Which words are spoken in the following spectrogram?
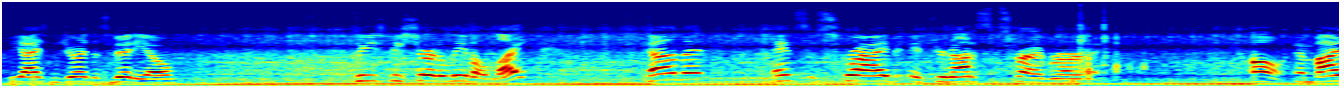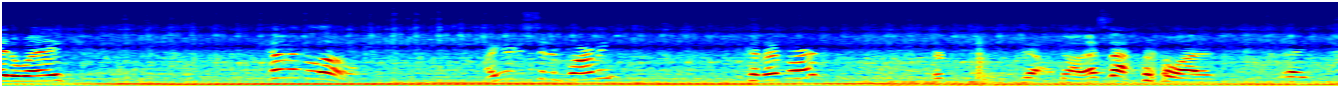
if you guys enjoyed this video, please be sure to leave a like, comment, and subscribe if you're not a subscriber already. Oh, and by the way, comment below. Are you interested in farming? Because I farm? Or, no, no, that's not what I wanted. Like,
